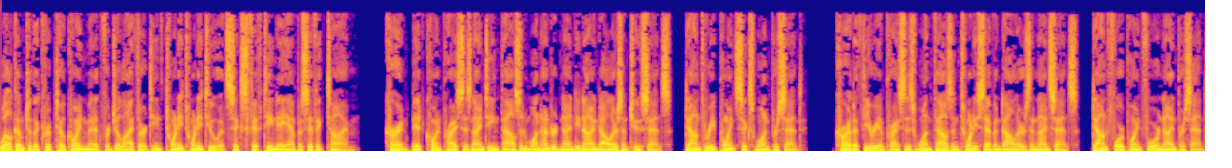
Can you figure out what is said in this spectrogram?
Welcome to the Crypto Coin Minute for July 13, 2022 at 6:15 a.m. Pacific Time. Current Bitcoin price is $19,199.02, down 3.61%. Current Ethereum price is $1,027.09, down 4.49%.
